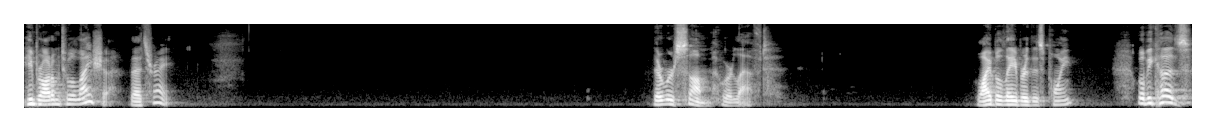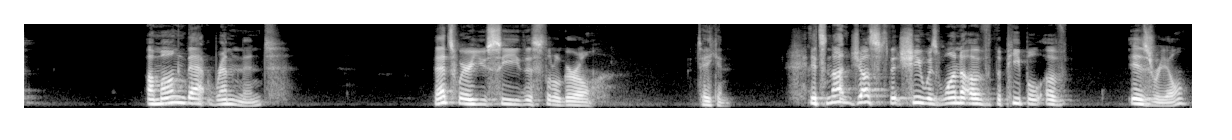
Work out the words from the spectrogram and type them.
He brought them to Elisha. That's right. There were some who were left. Why belabor this point? Well, because among that remnant, that's where you see this little girl taken. It's not just that she was one of the people of Israel,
